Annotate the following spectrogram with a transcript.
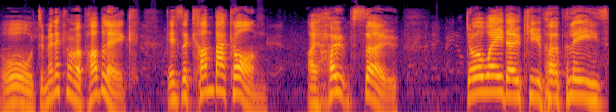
Oh, Dominican Republic. Is the comeback on? I hope so. Go away though, Cuba, please.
